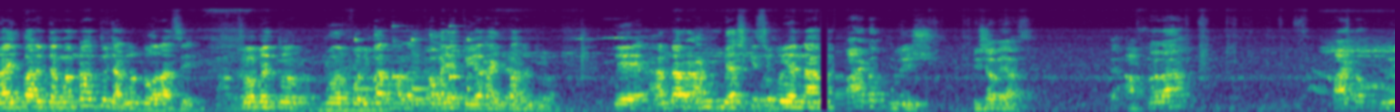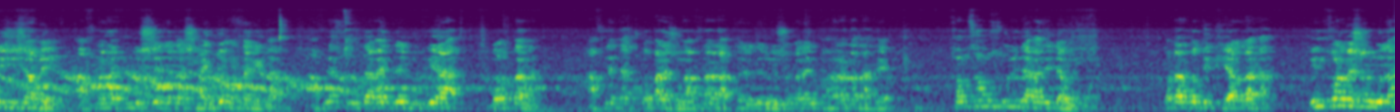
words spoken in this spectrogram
রাইত পারিতাম আমরা তো জানো ডর আছে। সবে তো পরিবার ফালাই ফালাই তুই রাইত পারনীয় যে আমরা আমি বেশ কিছু কইয়া না পার্ট অফ পুলিশ হিসাবে আছে। আপনারা পার্ট অফ পুলিশ হিসাবে আপনারা পুলিশের যেটা সাহায্য করতে গেতা আপনি চিন্তা কাজে ঢুকিয়া দরকার না আপনি জাস্ট কপারেশন আপনার রাত্রে যদি নৈশকালীন পাহারাটা থাকে কমসম চুরি দেখা দিতে হইব ওটার প্রতি খেয়াল রাখা। ইনফরমেশনগুলা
